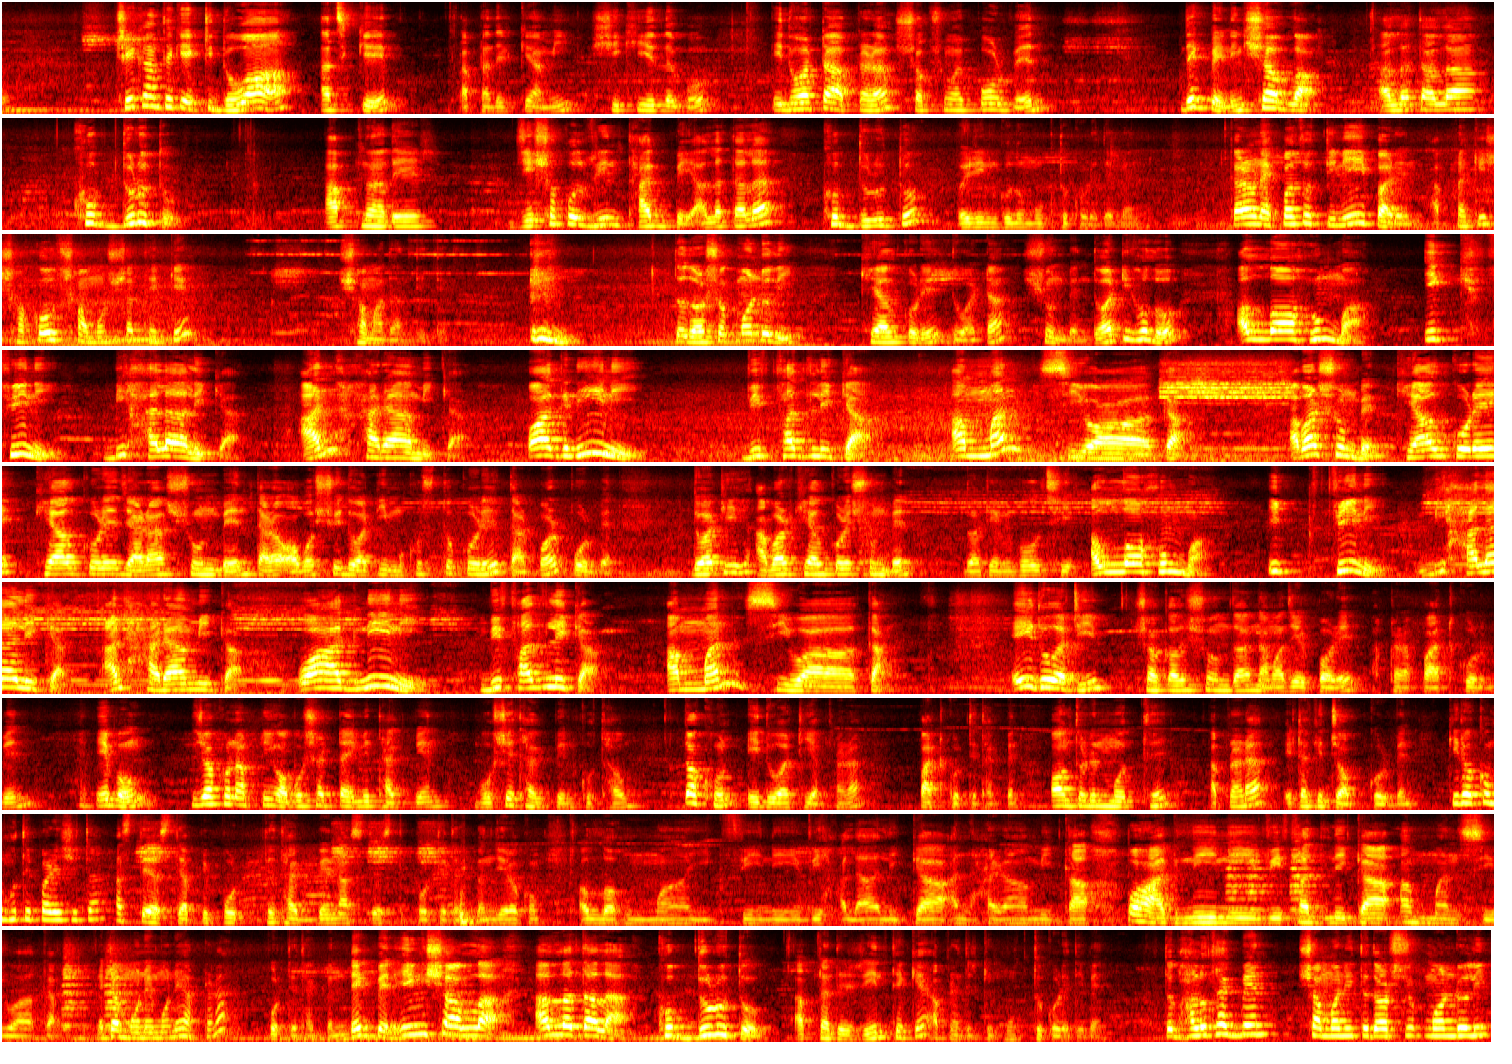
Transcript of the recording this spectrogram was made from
সেখান থেকে একটি দোয়া আজকে আপনাদেরকে আমি শিখিয়ে দেব। এই দোয়াটা আপনারা সবসময় পড়বেন। দেখবেন, ইনশাআল্লাহ আল্লাহ তাআলা খুব দ্রুত আপনাদের যে সকল ঋণ থাকবে, আল্লাহ তাআলা খুব দ্রুত ওই ঋণগুলো মুক্ত করে দেবেন। কারণ একমাত্র তিনিই পারেন আপনাকে সকল সমস্যা থেকে সমাধান দিতে। তো দর্শক মণ্ডলী, খেয়াল করে দোয়াটা শুনবেন। দোয়াটি হলো, আল্লাহুম্মা ইকফিনি বিহালালিকা, আন হারামিকা, ওয়াগনিনি বিফাদলিকা, আম্মান সিওয়াকা। আবার শুনবেন, খেয়াল করে খেয়াল করে যারা শুনবেন, তারা অবশ্যই দোয়াটি মুখস্থ করে তারপর পড়বেন। দোয়াটি আবার খেয়াল করে শুনবেন। দোয়াটি আমি বলছি, আল্লাহুম্মা ইকফিনি বিহালালিকা আন হারামিকা ওয়া আগ্নিনি আম্মান সিওয়াকা। এই দোয়াটি সকাল, সন্ধ্যা নামাজের পরে আপনারা পাঠ করবেন এবং যখন আপনি অবসর টাইমে থাকবেন, বসে থাকবেন কোথাও, তখন এই দোয়াটি আপনারা পাঠ করতে থাকবেন। অন্তরের মধ্যে আপনারা এটাকে জব করবেন। কীরকম হতে পারে সেটা? আস্তে আস্তে আপনি পড়তে থাকবেন, আস্তে আস্তে পড়তে থাকবেন। যেরকম আগ্নিনি বিফাদলিকা আম্মান সিওয়াকা। এটা মনে মনে আপনারা পড়তে থাকবেন। দেখবেন, ইনশাআল্লাহ, আল্লাহ তালা খুব দ্রুত আপনাদের ঋণ থেকে আপনাদেরকে মুক্ত করে দিবেন। তো ভালো থাকবেন, সম্মানিত দর্শক মণ্ডলী।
